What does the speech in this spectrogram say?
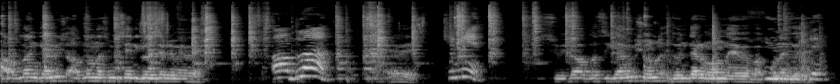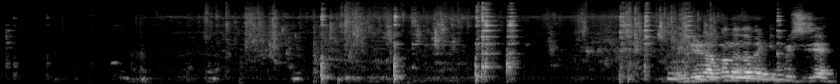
ablan gelmiş. Ablanla şimdi seni gönderirim eve. Ablam. Evet. Kimin? Suudi ablası gelmiş. Onu gönderirim onunla eve bak. Ona göre. Ecrin ablan da zaten gitmiş size.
